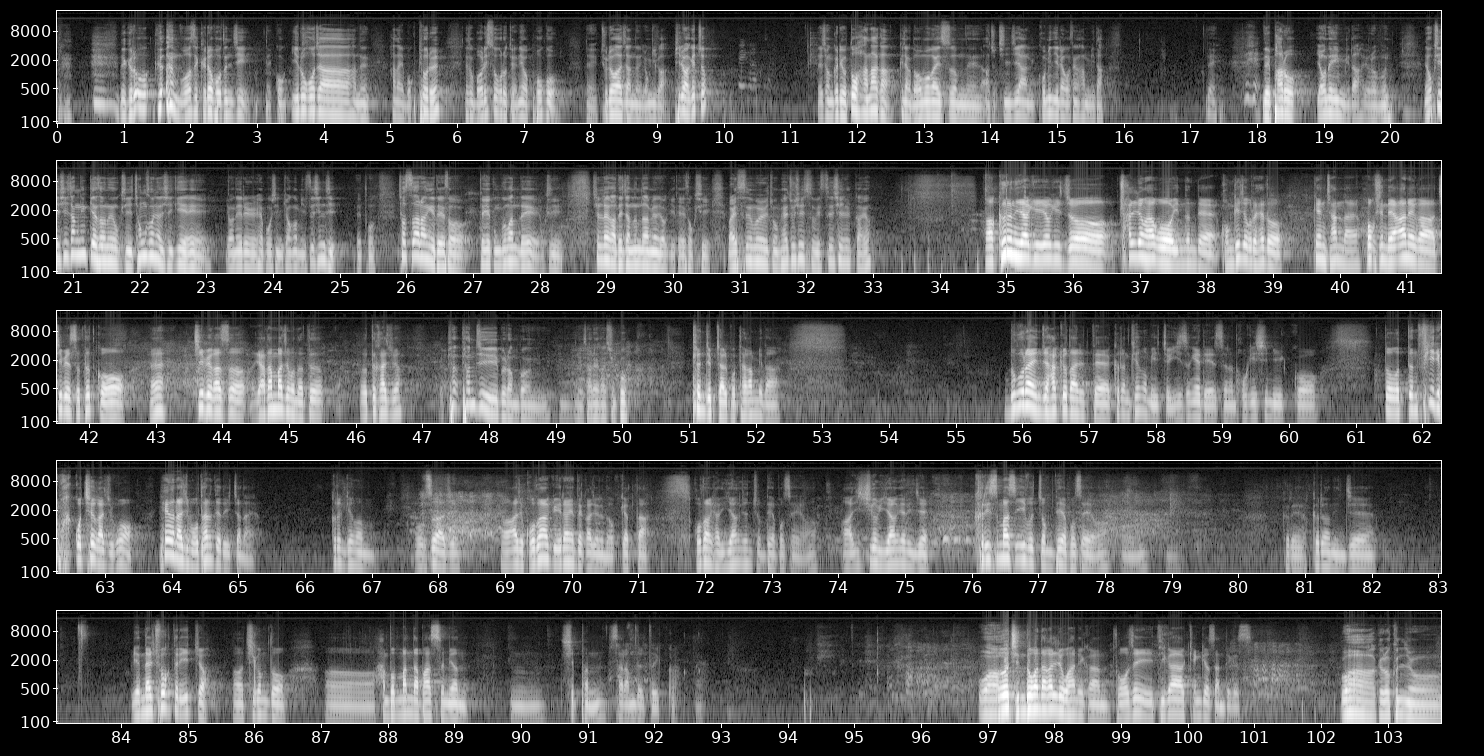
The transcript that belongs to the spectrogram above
네, 그러, 그, 무엇을 그려보든지 네, 꼭 이루고자 하는 하나의 목표를 계속 머릿속으로 되뇌어 보고 네, 두려워하지 않는 용기가 필요하겠죠? 네, 전 그리고 또 하나가 그냥 넘어갈 수 없는 아주 진지한 고민이라고 생각합니다. 네, 네 바로 연애입니다, 여러분. 네, 혹시 시장님께서는 혹시 청소년 시기에 연애를 해보신 경험 있으신지 네, 또 첫사랑에 대해서 되게 궁금한데 혹시 실례가 되지 않는다면 여기 대해서 혹시 말씀을 좀 해주실 수 있으실까요? 아 그런 이야기 여기 저 촬영하고 있는데 공개적으로 해도 괜찮나요? 혹시 내 아내가 집에서 듣고 예? 집에 가서 야단 맞으면 어떠 어떡하죠? 편, 편집을 한번 네, 잘해가지고 편집 잘 부탁합니다. 누구나 이제 학교 다닐 때 그런 경험이 있죠. 이성에 대해서는 호기심이 있고 또 어떤 필이 확 꽂혀가지고 헤어나지 못하는 때도 있잖아요. 그런 경험 없어 아직 어, 아직 고등학교 1학년 때까지는 없겠다. 고등학교 한 2학년쯤 돼 보세요. 아 이- 지금 2학년 이제 크리스마스 이브 좀 돼 보세요. 음. 그래요. 그런 이제 옛날 추억들이 있죠. 어, 지금도 어, 한번 만나봤으면 음, 싶은 사람들도 있고. 와. 더 진도가 나가려고 하니까 도저히 뒤가 캥겨서 안 되겠어. 와 그렇군요.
